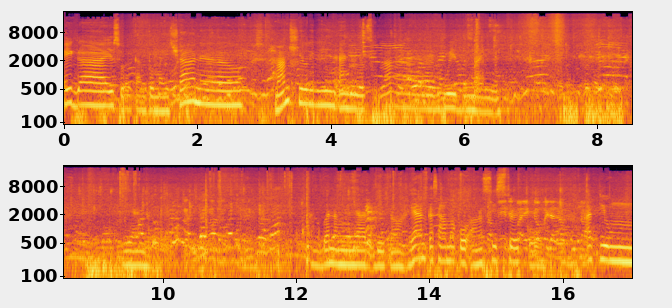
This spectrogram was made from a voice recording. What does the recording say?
Hey guys, welcome to my channel. Ma'am Shilin Angelos Vlog with my Yan. Ano ba nangyayari dito? Yan, kasama ko ang sister ko at yung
